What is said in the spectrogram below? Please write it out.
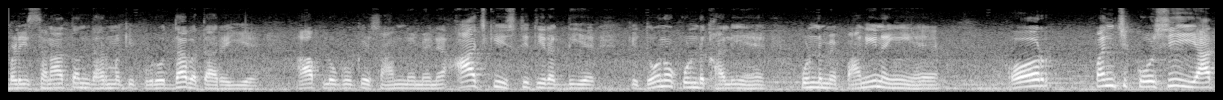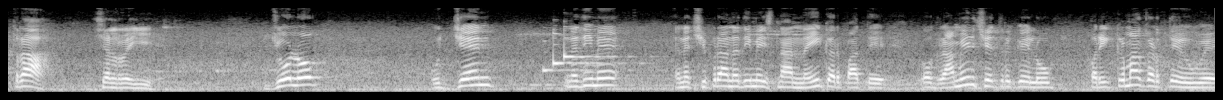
बड़ी सनातन धर्म की पुरोधा बता रही है। आप लोगों के सामने मैंने आज की स्थिति रख दी है कि दोनों कुंड खाली हैं कुंड में पानी नहीं है और पंचकोशी यात्रा चल रही है। जो लोग उज्जैन नदी में, यानी छिपरा नदी में स्नान नहीं कर पाते और ग्रामीण क्षेत्र के लोग परिक्रमा करते हुए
